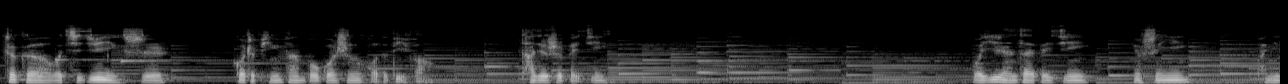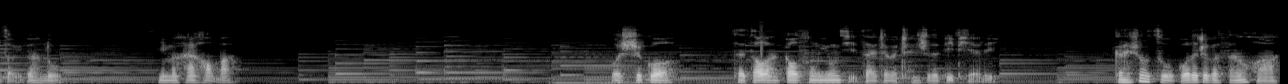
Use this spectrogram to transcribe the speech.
这个我起居饮食、过着平凡不过生活的地方，它就是北京。我依然在北京，用声音陪你走一段路。你们还好吗？我试过在早晚高峰拥挤在这个城市的地铁里，感受祖国的这个繁华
